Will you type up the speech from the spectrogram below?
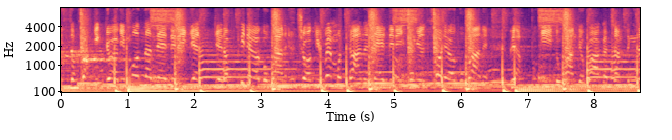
있어. Fucking 거기 못난 애들이 계속 괴롭히려고 하네. 저기 랩 못하는 애들이 공연 서려고 하네. 배 아프기도 한데 화가 잔뜩 나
